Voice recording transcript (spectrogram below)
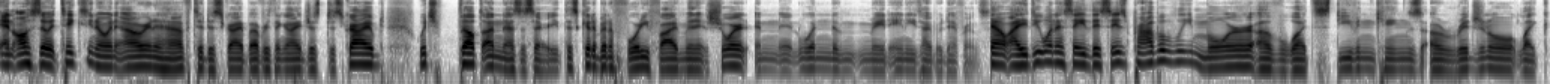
And also, it takes, you know, an hour and a half to describe everything I just described, which felt unnecessary. This could have been a 45 minute short and it wouldn't have made any type of difference. Now, I do want to say this is probably more of what Stephen King's original, like,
